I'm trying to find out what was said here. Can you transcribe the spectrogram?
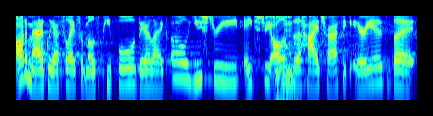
automatically, I feel like for most people, they're like, oh, U Street, H Street, all of the high traffic areas. But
